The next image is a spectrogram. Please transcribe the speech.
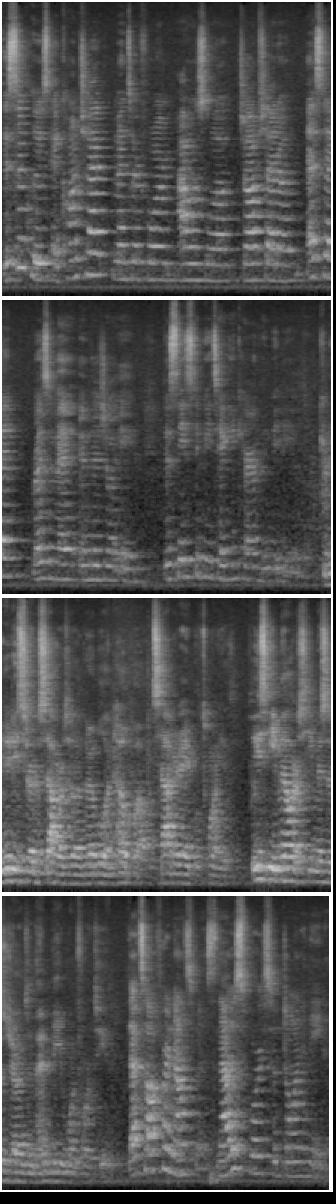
This includes a contract, mentor form, hours log, job shadow, essay, resume, and visual aid. This needs to be taken care of immediately. Community service hours are available in Hopewell on Saturday, April 20th. Please email or see Mrs. Jones in NB 114. That's all for announcements. Now to sports with Dawn and Aiden.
